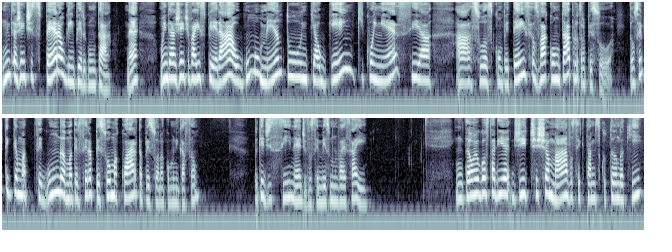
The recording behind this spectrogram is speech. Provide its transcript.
muita gente espera alguém perguntar, né? Muita gente vai esperar algum momento em que alguém que conhece a, as suas competências vá contar para outra pessoa. Então sempre tem que ter uma segunda, uma terceira pessoa, uma quarta pessoa na comunicação. Porque de si, né, de você mesmo não vai sair. Então eu gostaria de te chamar, você que está me escutando aqui,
